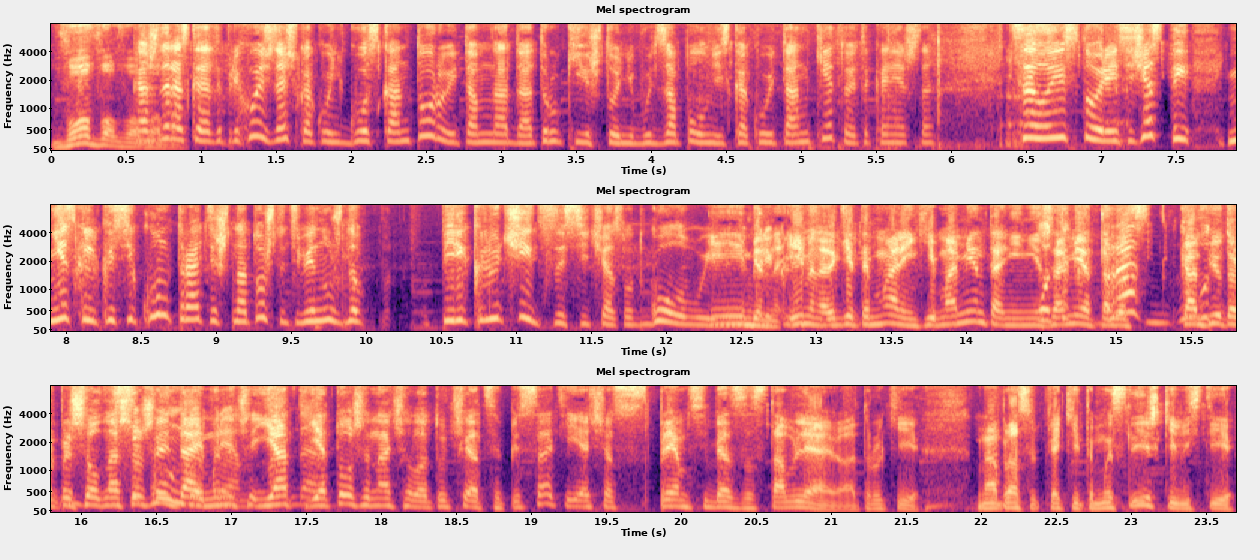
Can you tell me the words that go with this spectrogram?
Во-во-во. Каждый раз, когда ты приходишь, знаешь, в какую-нибудь госконтору, и там надо от руки что-нибудь заполнить, какую-то анкету, это, конечно, целая история. Сейчас ты несколько секунд тратишь на то, что тебе нужно переключиться сейчас, вот голову именно Именно, какие-то маленькие моменты, они незаметно. раз, вот ну, компьютер вот пришел в нашу жизнь, да, и мы прям, нач- я, да. я тоже начал отучаться писать, и я сейчас прям себя заставляю от руки набрасывать какие-то мыслишки, вести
